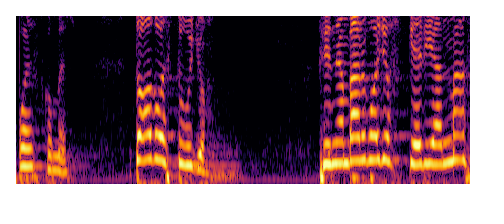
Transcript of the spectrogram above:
puedes comer. Todo es tuyo. Sin embargo, ellos querían más,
